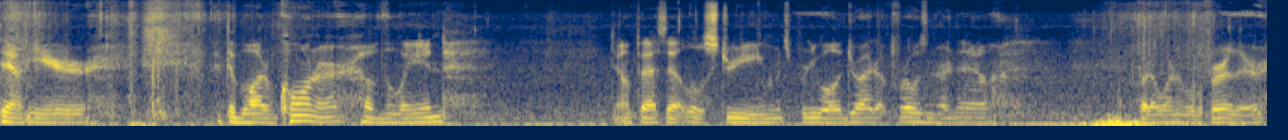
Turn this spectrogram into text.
down here at the bottom corner of the land, down past that little stream. It's pretty well dried up, frozen right now. But I went a little further.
